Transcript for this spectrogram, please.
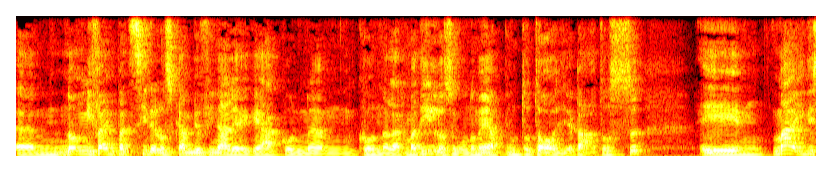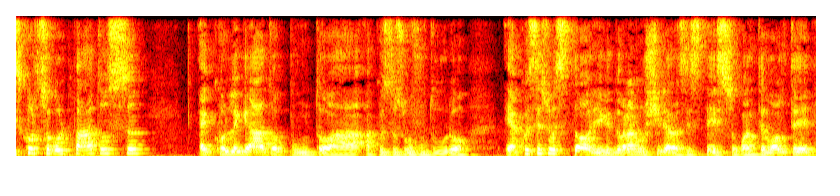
Um, non mi fa impazzire lo scambio finale che ha con, um, con l'armadillo, secondo me appunto toglie pathos, e, ma il discorso col pathos è collegato appunto a, a, questo suo futuro e a queste sue storie che dovranno uscire da se stesso, quante volte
